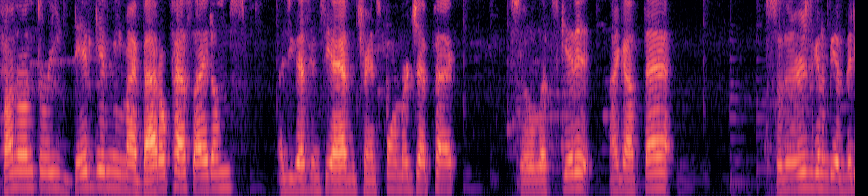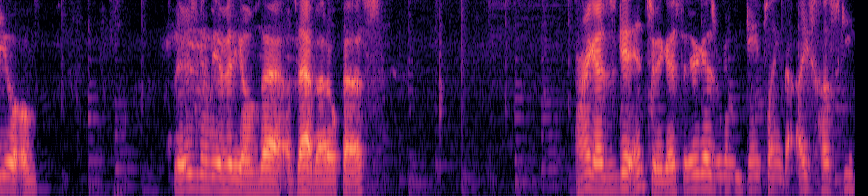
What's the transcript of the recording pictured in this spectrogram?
Fun run 3 did give me my battle pass items. As you guys can see i have the transformer jetpack. So let's get it. I got that so there is going to be a video of there is going to be a video of that of that battle pass. Alright guys, let's get into it guys. Today guys we're going to be game playing the Ice Husky.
